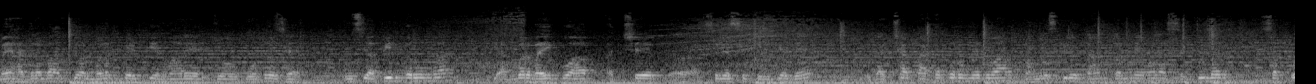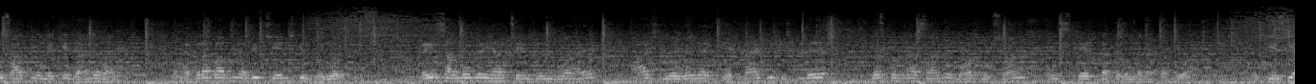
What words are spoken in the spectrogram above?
मैं हैदराबाद की और मलकपेट के हमारे जो वोटर्स हैं, उनसे अपील करूँगा कि अकबर भाई को आप अच्छे अक्सरियत से चुन के दें। एक अच्छा ताकतवर उम्मीदवार, कांग्रेस के लिए काम करने वाला सेक्युलर सबको साथ में लेके जाने वाला। और हैदराबाद में अभी चेंज की ज़रूरत है। कई सालों में यहाँ चेंज नहीं हुआ है। आज लोगों ने देखा है कि पिछले दस पंद्रह साल में बहुत नुकसान इस स्टेट का तेलंगाना का हुआ। तो के सी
